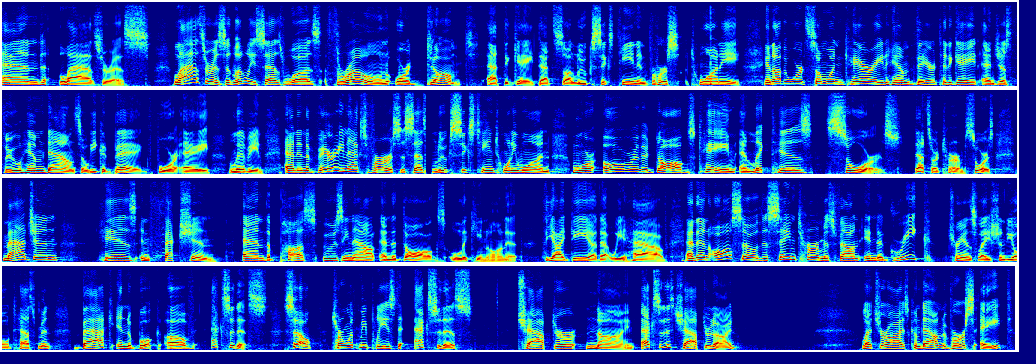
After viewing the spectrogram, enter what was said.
and Lazarus. Lazarus, it literally says, was thrown or dumped at the gate. That's uh, Luke 16 and verse 20. In other words, someone carried him there to the gate and just threw him down so he could beg for a living. And in the very next verse, it says, Luke 16 21, moreover, the dogs came and licked his sores. That's our term, sores. Imagine his infection and the pus oozing out and the dogs licking on it. The idea that we have. And then also, the same term is found in the Greek translation the Old Testament back in the book of Exodus. So, turn with me, please, to Exodus chapter 9. Exodus chapter 9. Let your eyes come down to verse 8.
